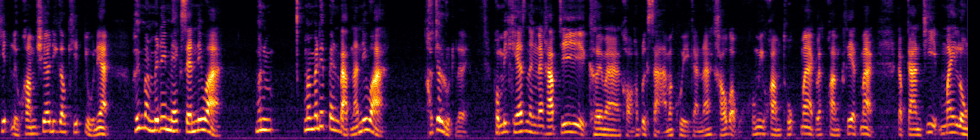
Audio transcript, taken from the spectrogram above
คิดหรือความเชื่อที่เขาคิดอยู่เนี่ยเฮ้ยมันไม่ได้ make sense นี่หว่ามันมันไม่ได้เป็นแบบนั้นนี่หว่า เขาจะหลุดเลย ผมมีเคสหนึ่งนะครับที่เคยมาขอคำปรึกษามาคุยกันนะเขาแบบเขามีความทุกข์มากและความเครียดมาก กับการที่ไม่ลง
